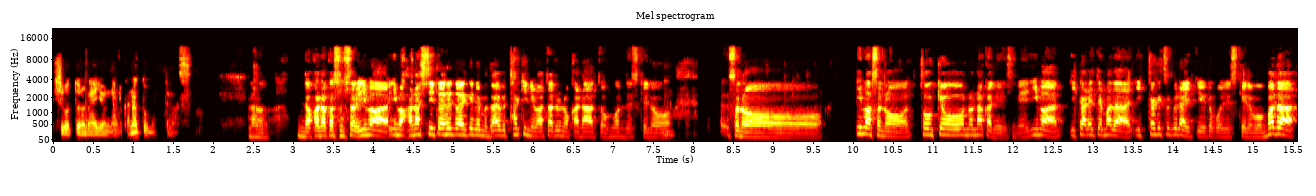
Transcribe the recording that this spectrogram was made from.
仕事の内容になるかなと思ってます。うん、なかなかそしたら今、今話していただいただけでもだいぶ多岐にわたるのかなと思うんですけど、うん、その、今その東京の中でですね、今行かれてまだ1ヶ月ぐらいっていうところですけども、まだ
